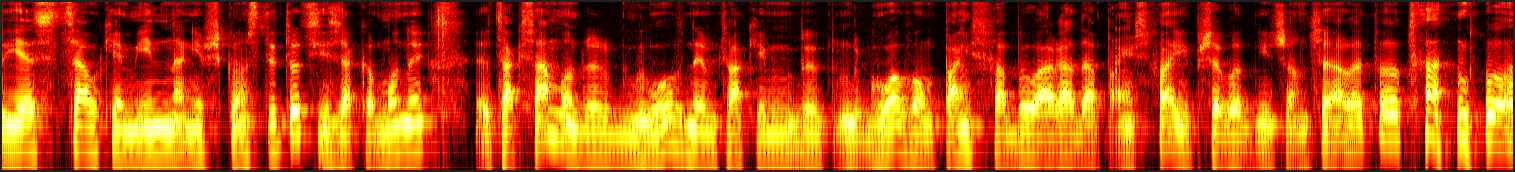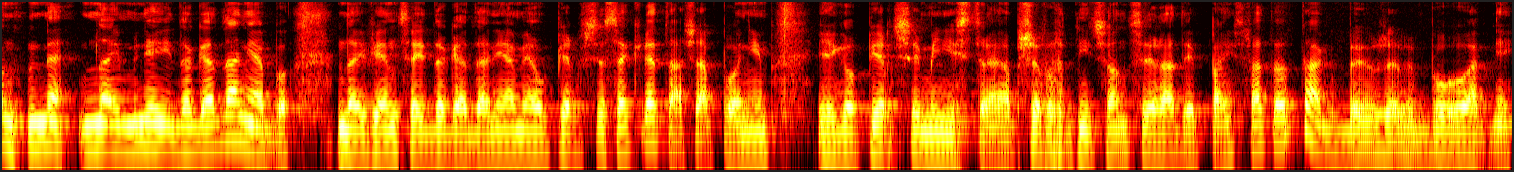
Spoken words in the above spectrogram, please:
y, jest całkiem inna niż w konstytucji. Za komuny y, tak samo y, głównym takim głową państwa była Rada Państwa i przewodniczący, ale to tam było na- najmniej do gadania, bo najwięcej do gadania miał pierwszy sekretarz, a po nim jego pierwszy minister, a przewodniczący Rady Państwa to tak był, żeby było ładniej.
